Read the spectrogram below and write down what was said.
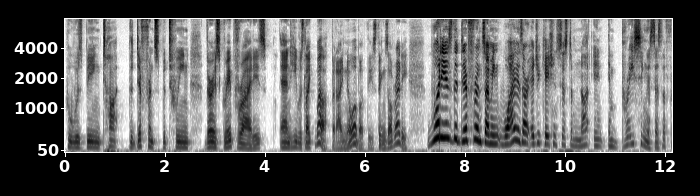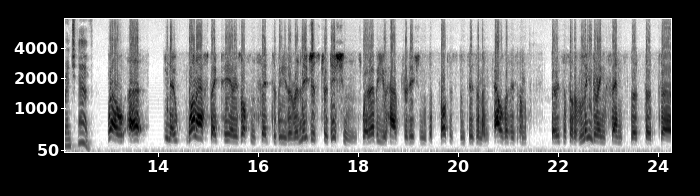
who was being taught the difference between various grape varieties. And he was like, Well, but I know about these things already. What is the difference? I mean, why is our education system not in, embracing this as the French have? Well, uh, you know, one aspect here is often said to be the religious traditions. Wherever you have traditions of Protestantism and Calvinism, there is a sort of lingering sense that, that uh,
